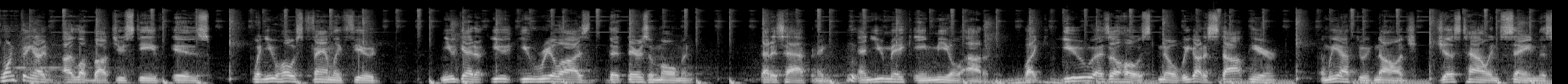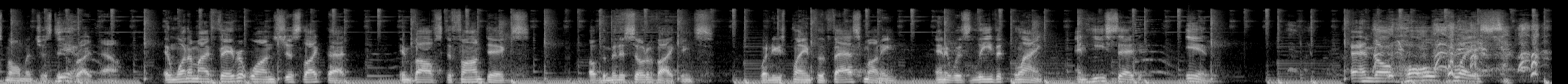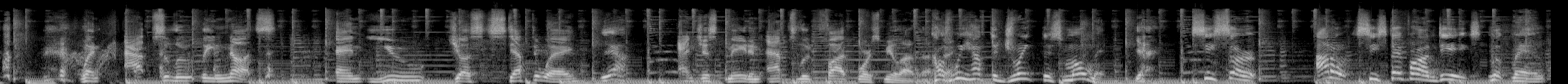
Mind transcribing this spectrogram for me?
One thing I, I love about you, Steve, is when you host Family Feud, you get a, you you realize that there's a moment that is happening, hmm. and you make a meal out of it. Like you, as a host, know we got to stop here, and we have to acknowledge just how insane this moment just is Yeah. right now. And one of my favorite ones, just like that, involves Stefon Diggs of the Minnesota Vikings when he was playing for the fast money, and it was leave it blank, and he said in and the whole place went absolutely nuts. And you just stepped away Yeah, and just made an absolute five course meal out of that. because we have to drink this moment. yeah, See, sir, I don't see Stefon Diggs. Look, man,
